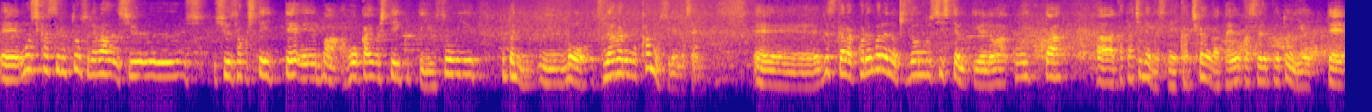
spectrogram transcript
えもしかするとそれは収束していって、えまあ、崩壊をしていくっていうそういうことにもつながるのかもしれません、えー、ですからこれまでの既存のシステムというのはこういったあ形でですね価値観が多様化することによって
